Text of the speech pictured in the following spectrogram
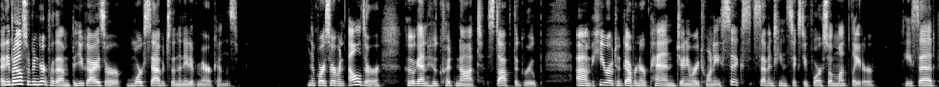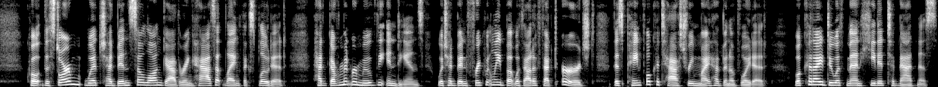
anybody else would have been great for them, but you guys are more savage than the Native Americans. And of course, Reverend Elder, who again, who could not stop the group, um, he wrote to Governor Penn January 26, 1764, so a month later. He said, quote, The storm which had been so long gathering has at length exploded. Had government removed the Indians, which had been frequently but without effect urged, this painful catastrophe might have been avoided. What could I do with men heated to madness?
